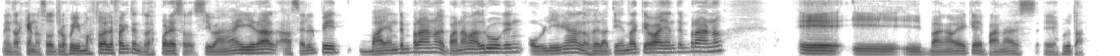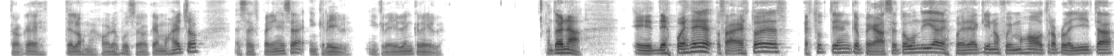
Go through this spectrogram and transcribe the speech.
Mientras que nosotros vimos todo el efecto, entonces por eso, si van a ir a, hacer el pit, vayan temprano, de pana madruguen, obligan a los de la tienda que vayan temprano eh, y, van a ver que de pana es, es brutal. Creo que es de los mejores buceos que hemos hecho. Esa experiencia, increíble, increíble, increíble. Entonces, nada, eh, después de, o sea, esto es, esto tienen que pegarse todo un día. Después de aquí nos fuimos a otra playita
